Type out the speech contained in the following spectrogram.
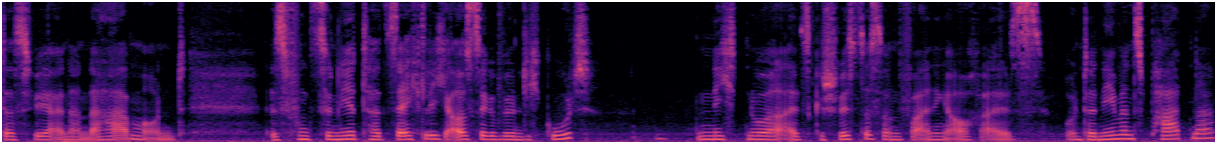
dass wir einander haben. Und es funktioniert tatsächlich außergewöhnlich gut nicht nur als Geschwister, sondern vor allen Dingen auch als Unternehmenspartner,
